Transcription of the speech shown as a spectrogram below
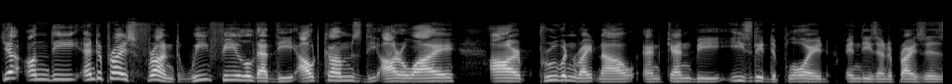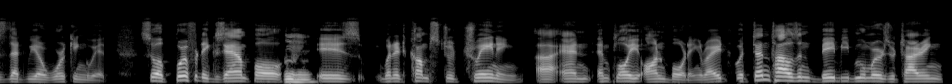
Yeah, on the enterprise front, we feel that the outcomes, the ROI, are proven right now and can be easily deployed in these enterprises that we are working with. So, a perfect example hmm is when it comes to training uh, and employee onboarding, right? With 10,000 baby boomers retiring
